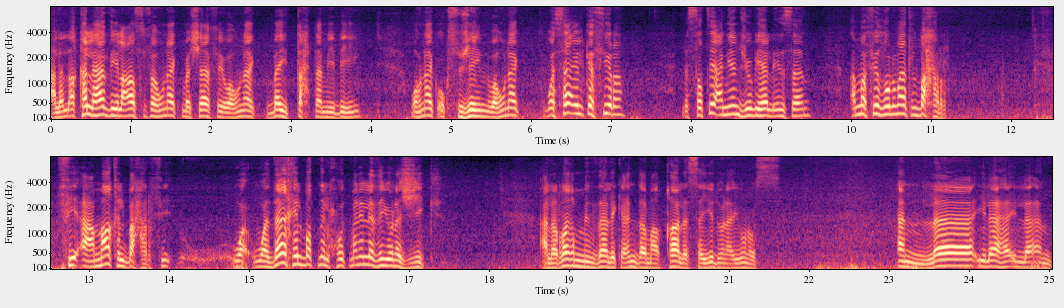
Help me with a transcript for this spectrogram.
على الأقل هذه العاصفة هناك مشافي وهناك بيت تحتمي به وهناك أكسجين وهناك وسائل كثيرة يستطيع أن ينجو بها الإنسان. أما في ظلمات البحر في أعماق البحر في وداخل بطن الحوت من الذي ينجيك؟ على الرغم من ذلك عندما قال سيدنا يونس أن لا إله إلا أنت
